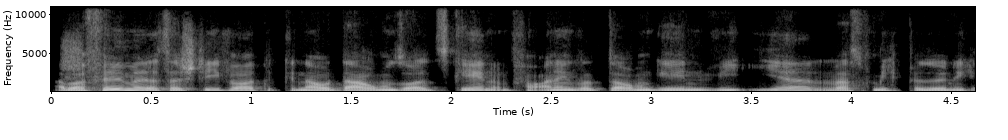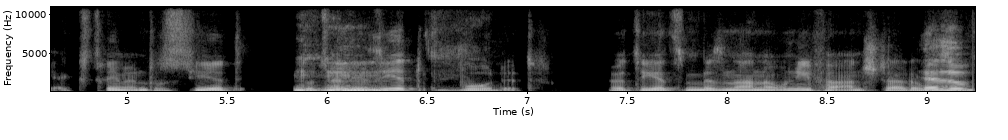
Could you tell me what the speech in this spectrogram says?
Aber Filme, das ist das Stichwort, genau darum soll es gehen. Und vor allen Dingen soll es darum gehen, wie ihr, was mich persönlich extrem interessiert, mhm. sozialisiert mhm. wurdet. Hört sich jetzt ein bisschen nach einer Uni-Veranstaltung also, an.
